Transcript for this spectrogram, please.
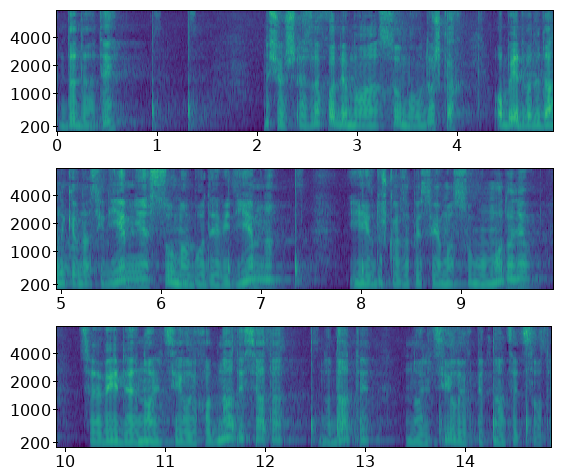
додати. Ну що ж, знаходимо суму в дужках. Обидва доданки в нас від'ємні, сума буде від'ємна. І в дужках записуємо суму модулів. Це вийде 0,1 додати 0,15.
